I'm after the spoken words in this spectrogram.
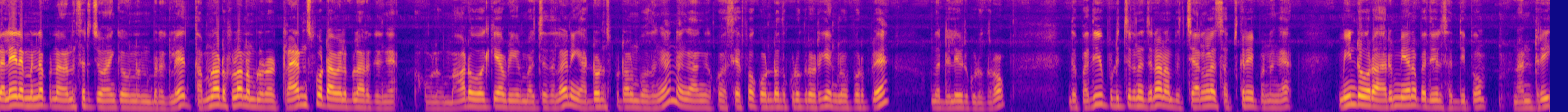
விலையில முன்ன பண்ண அனுசரித்து வாங்கிக்கோங்க நண்பர்களே. தமிழ்நாடு ஃபுல்லாக நம்மளோட டிரான்ஸ்போர்ட் அவைலபிளாக இருக்குங்க. உங்களுக்கு மாடு ஓகே அப்படிங்கிற பட்சத்தில் நீங்கள் அட்வான்ஸ் போட்டாலும் போதுங்க. நாங்கள் அங்கே சேஃபாக கொண்டு வந்து கொடுக்குற வரைக்கும் எங்களோட பொறுப்பிலே அந்த டெலிவரி கொடுக்குறோம். இந்த பதிவு பிடிச்சிருந்துச்சுன்னா நம்ம சேனலை சப்ஸ்கிரைப் பண்ணுங்கள் மீண்டும் ஒரு அருமையான பதிவில் சந்திப்போம். நன்றி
